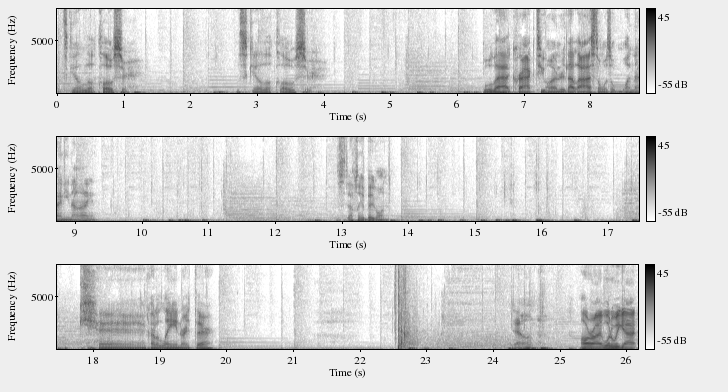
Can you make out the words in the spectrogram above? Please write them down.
Let's get a little closer. Let's get a little closer. Will that crack 200? That last one was a 199. This is definitely a big one. Okay, got a lane right there. Down. All right, what do we got?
